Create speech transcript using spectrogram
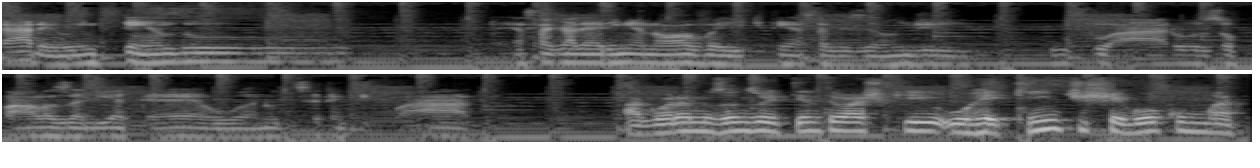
cara, eu entendo essa galerinha nova aí que tem essa visão de cultuar os Opalas ali até o ano de 74. Agora, nos anos 80, eu acho que o requinte chegou com uma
